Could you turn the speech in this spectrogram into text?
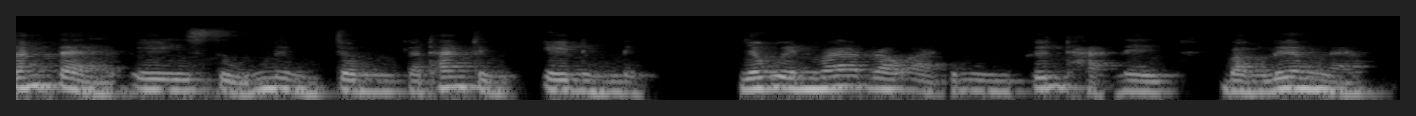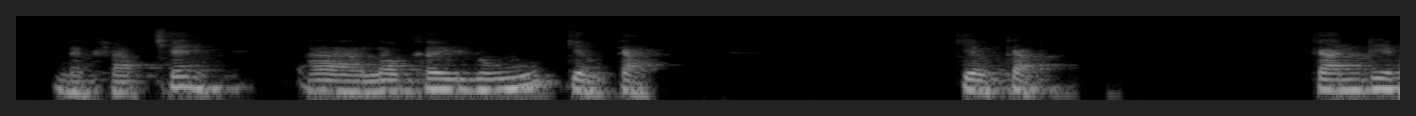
ตั้งแต่ A01 จนกระทั่งถึง A11 ยกเว้นว่าเราอาจจะมีพื้นฐานในบางเรื่องแล้วนะครับ เช่นเราเคยรู้เกี่ยวกับ เกี่ยวกับ การเรียง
